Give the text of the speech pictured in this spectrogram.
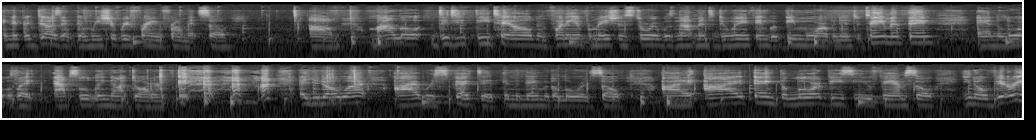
and if it doesn't then we should refrain from it. So um, my little detailed and funny information story was not meant to do anything but be more of an entertainment thing. And the Lord was like, absolutely not, daughter. and you know what? I respect it in the name of the Lord. So I I thank the Lord, BCU fam. So, you know, very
